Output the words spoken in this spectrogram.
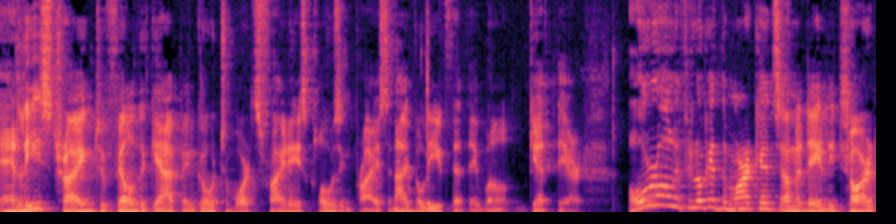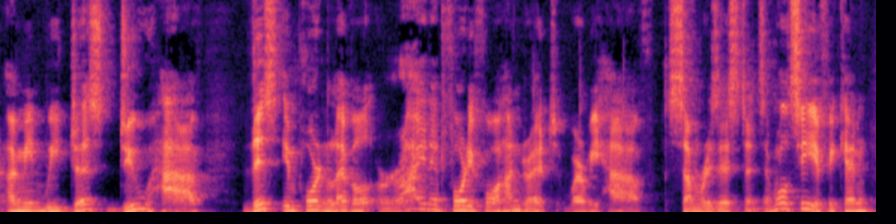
at least trying to fill the gap and go towards Friday's closing price. And I believe that they will get there. Overall, if you look at the markets on a daily chart, I mean, we just do have this important level right at 4400 where we have some resistance. And we'll see if we can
